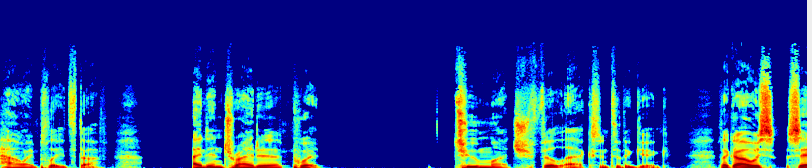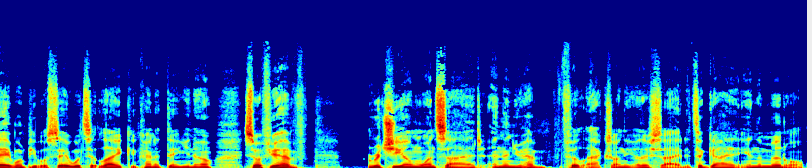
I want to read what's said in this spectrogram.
how I played stuff. I didn't try to put too much Phil X into the gig. Like I always say when people say, "What's it like?" kind of thing, you know. So if you have Richie on one side and then you have Phil X on the other side, it's a guy in the middle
